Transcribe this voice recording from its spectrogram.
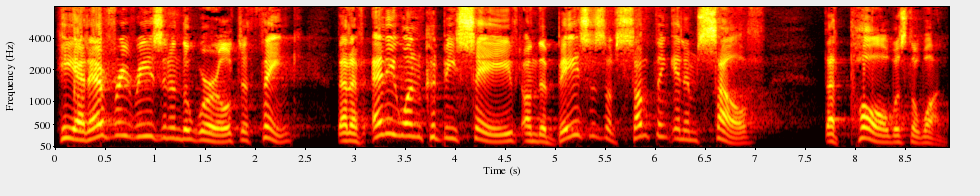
He had every reason in the world to think that if anyone could be saved on the basis of something in himself, that Paul was the one.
